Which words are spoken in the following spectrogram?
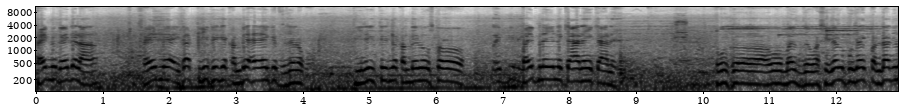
साइड में गए थे ना साइड में ऐसा तीस के खंबे है कि भुजनों को। तीन तीस में खंबे में उसको पाइप नहीं। न क्या नहीं क्या नहीं। वो वो मैं वो सीज़न की पूजा एक पंद्रह दिन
